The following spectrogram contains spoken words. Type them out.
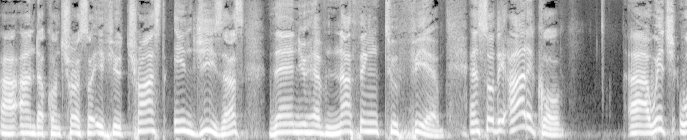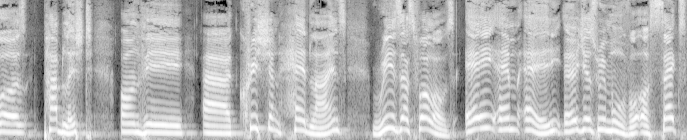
uh, under control. So if you trust in Jesus, then you have nothing to fear. And so the article uh, which was published on the uh, Christian headlines reads as follows: AMA urges removal of sex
